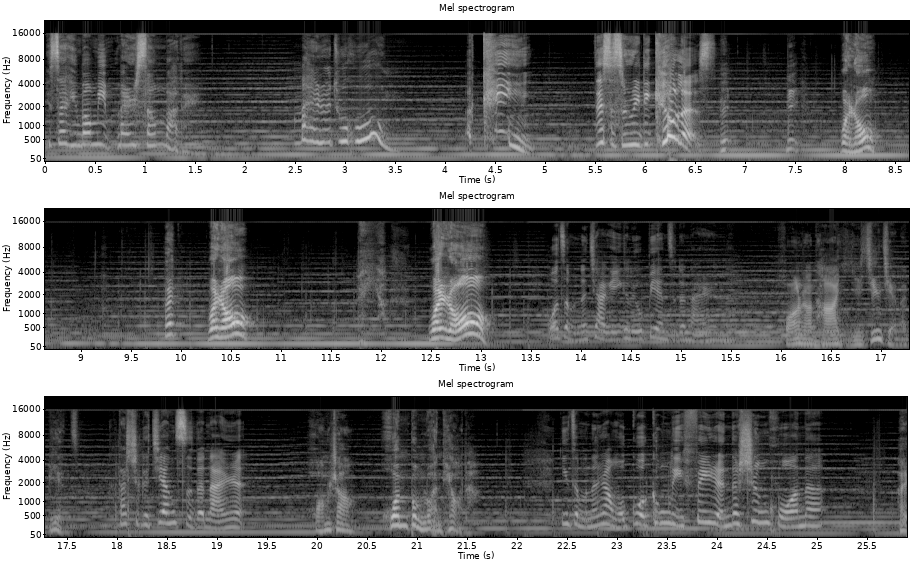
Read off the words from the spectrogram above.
He said he want me marry somebody. Marry to whom? A king. This is ridiculous. 你，婉容。哎，婉容。哎呀，婉容。我怎么能嫁给一个留辫子的男人呢？皇上他已经剪了辫子，他是个将死的男人。皇上欢蹦乱跳的。你怎么能让我过宫里非人的生活呢？哎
